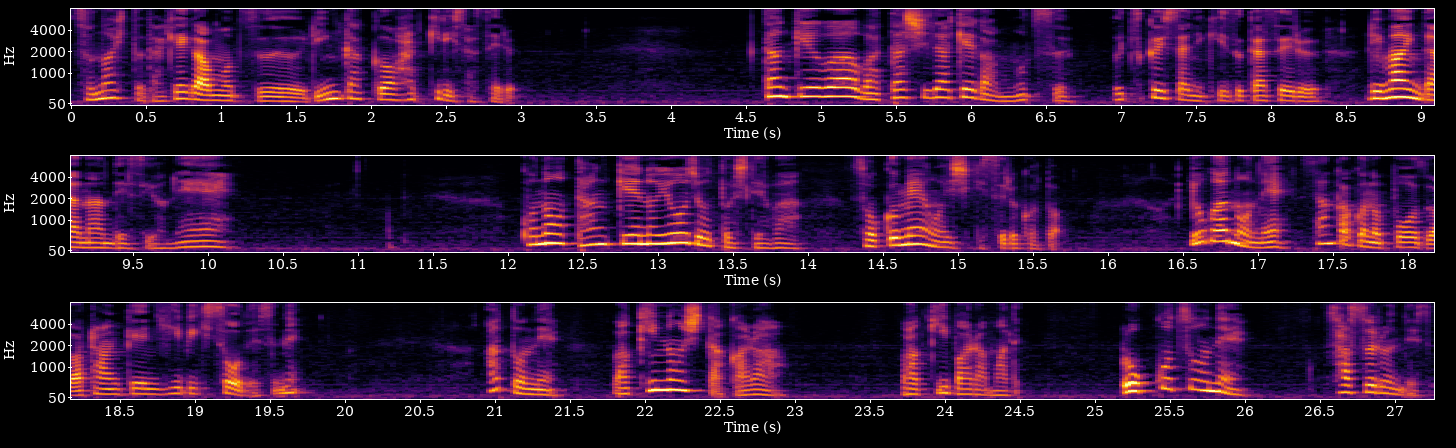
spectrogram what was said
その人だけが持つ輪郭をはっきりさせる。探偵は私だけが持つ美しさに気づかせるリマインダーなんですよね。この探偵の養生としては側面を意識すること。ヨガのね三角のポーズは探偵に響きそうですね。あとね脇の下から脇腹まで肋骨をねさするんです。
